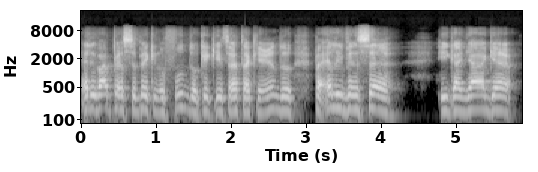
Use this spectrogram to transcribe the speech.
ele vai perceber que no fundo o que que Yetzirah está querendo para ele vencer e ganhar a guerra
